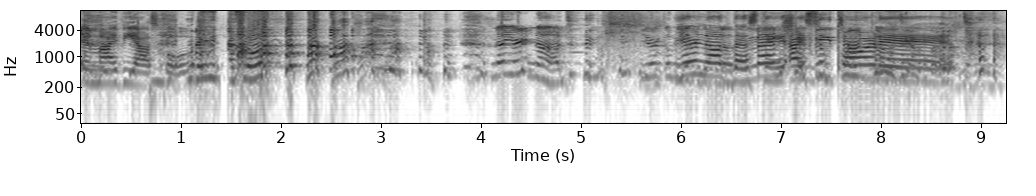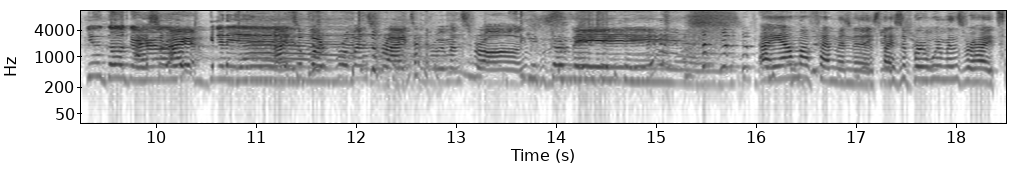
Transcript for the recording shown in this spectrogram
Am I the asshole? Ay, pasó. No, you're not. You're, committed You're not the bestie, Men I should be support it. You go, girl. I su- I- Get it. I support women's rights and women's wrongs. Keep commenting. I am a feminist. I support truth. women's rights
